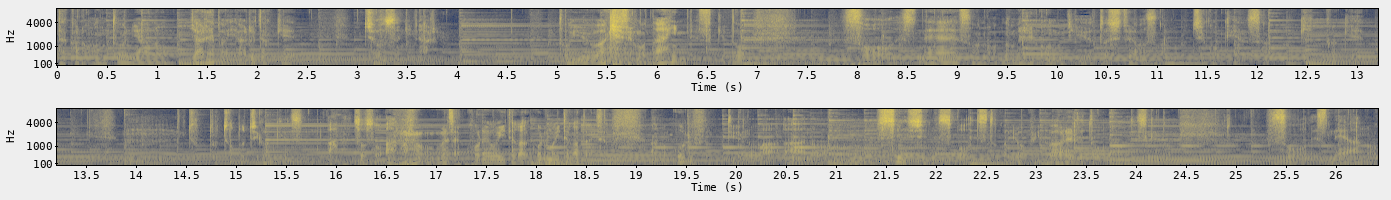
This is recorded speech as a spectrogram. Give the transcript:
だから本当にあのやればやるだけ上手になる。というわけでもないんですけどそうですね。そののめり込む理由としてはその自己研鑽のきっかけ。うんちょっとちょっと違う気がする。あそうそう。あのごめんなさい。これを言いたかったこれも言いたかったんですよ。あのゴルフっていうのはあの紳士のスポーツとかよく言われると思うんですけどそうですね。あの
